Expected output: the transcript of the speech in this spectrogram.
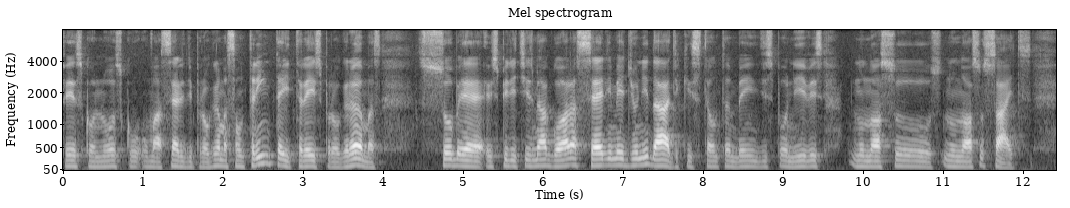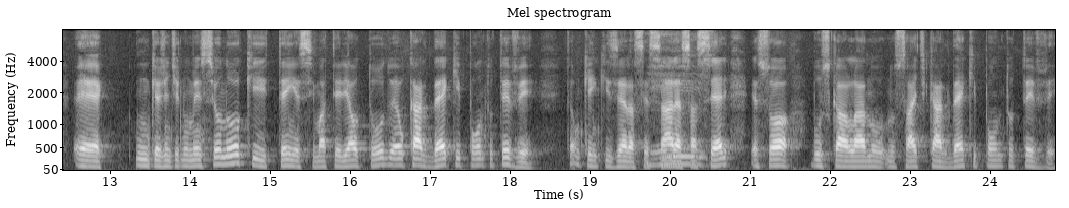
fez conosco uma série de programas, são 33 programas sobre é, o Espiritismo agora, a série Mediunidade, que estão também disponíveis no nosso, no nosso site. É, um que a gente não mencionou, que tem esse material todo, é o kardec.tv. Então, quem quiser acessar Isso. essa série, é só buscar lá no, no site kardec.tv.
